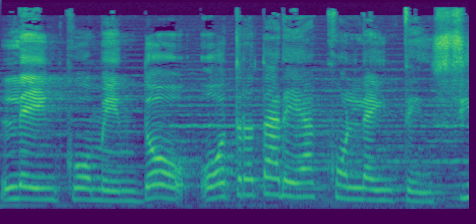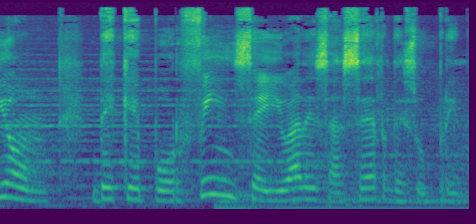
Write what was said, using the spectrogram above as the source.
le encomendó otra tarea con la intención de que por fin se iba a deshacer de su primo.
